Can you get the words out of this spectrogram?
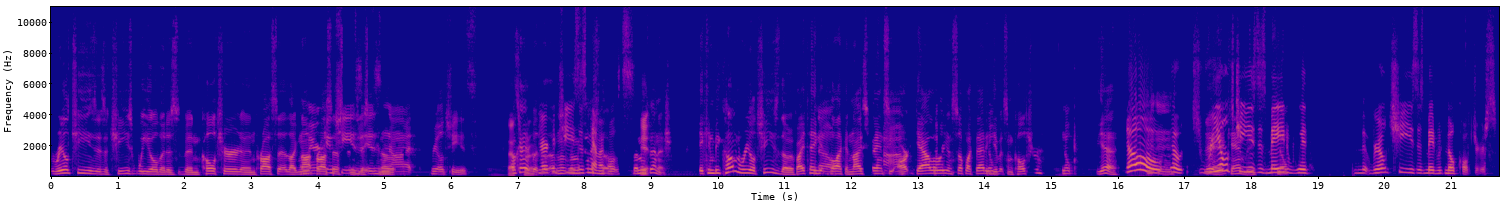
real cheese is a cheese wheel that has been cultured and processed like not American processed. and cheese just, is you know- not real cheese. That's okay, correct. but uh, American let me- let cheese me is finish, though. chemicals. Let me Yeah. finish. It can become real cheese though if I take it to like a nice fancy Uh-uh. art gallery and stuff like that and Nope. give it some culture. Nope. Yeah, No, Mm-mm. no. ch- Yeah, real cheese be. is made Nope. with m- real cheese is made with milk cultures.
